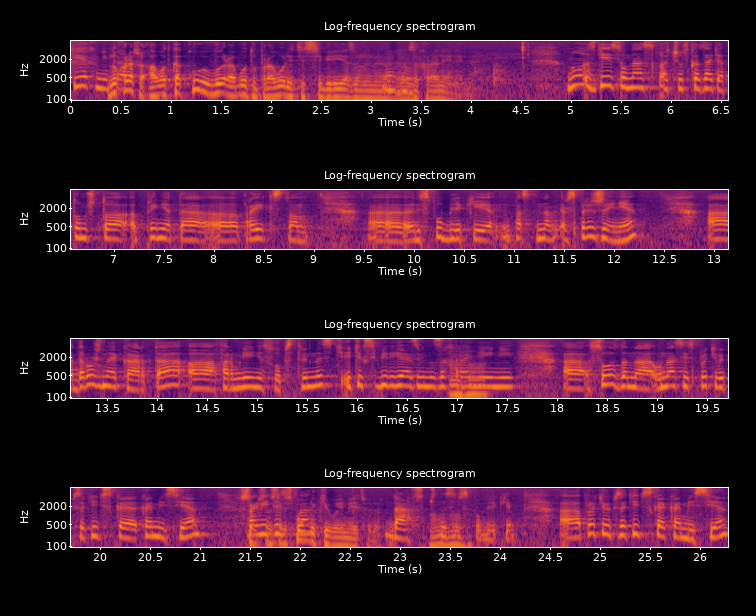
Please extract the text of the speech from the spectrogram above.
техника. Ну хорошо, а вот какую вы работу проводите с сибирьязвенными угу. захоронениями? Ну, здесь у нас хочу сказать о том, что принято э, правительством э, республики распоряжение дорожная карта, а, оформление собственности этих сибирь-язвенных захоронений. Угу. Создана, у нас есть противоэпизотическая комиссия. Собственность республики вы имеете в виду? Да, собственность угу. республики. Противоэпизотическая комиссия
